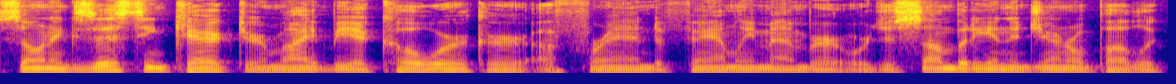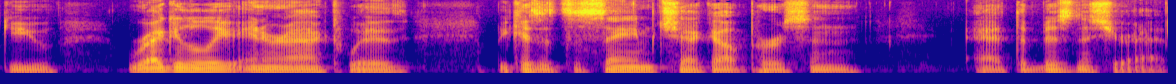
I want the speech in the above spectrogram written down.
So, an existing character might be a coworker, a friend, a family member, or just somebody in the general public you regularly interact with. because it's the same checkout person at the business you're at.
